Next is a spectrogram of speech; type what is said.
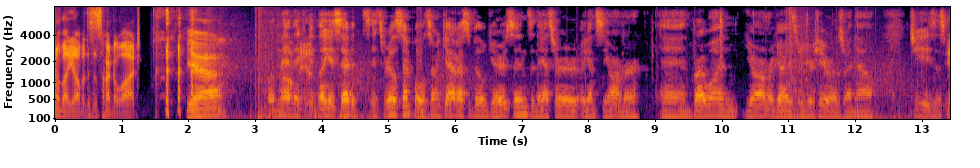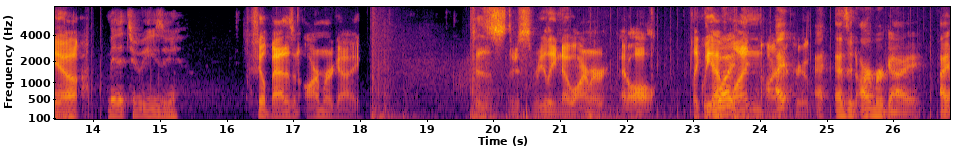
don't know about y'all, but this is hard to watch. Yeah. Well, man, Oh, they, man. like I said, it's it's real simple. Seven Cav has to build garrisons and answer against the armor. And by one, your armor guys are your heroes right now. Jesus, man. Yeah. Made it too easy. I feel bad as an armor guy. Because there's really no armor at all. Like, we You have what? one armor I- crew. A- As an armor guy, I,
